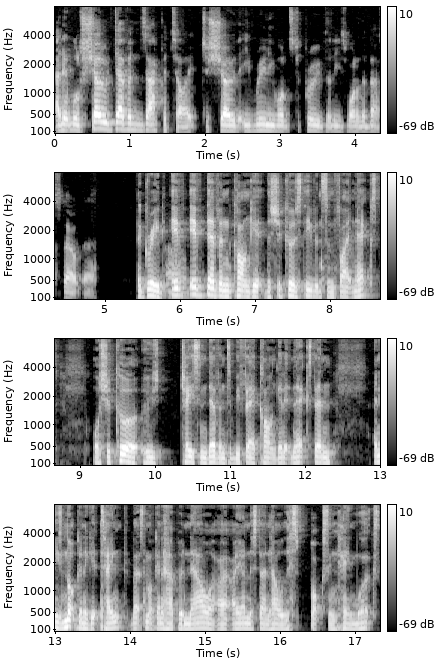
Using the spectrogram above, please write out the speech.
and it will show Devin's appetite to show that he really wants to prove that he's one of the best out there. Agreed. if Um, if Devin can't get the Shakur Stevenson fight next, or Shakur, who's chasing Devin, to be fair, can't get it next, then and he's not going to get Tank. That's not going to happen now. I, I understand how this boxing game works.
